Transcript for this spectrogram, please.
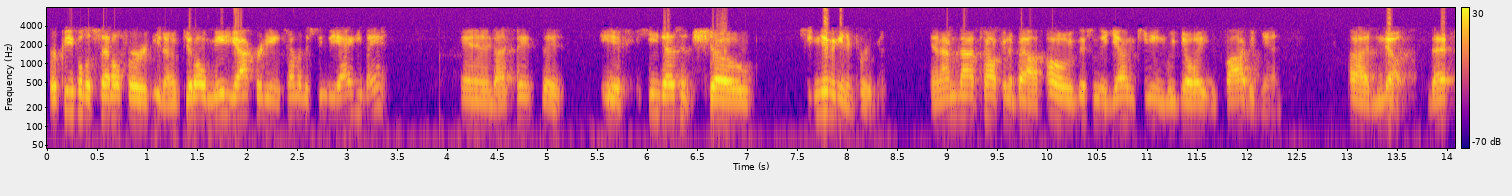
for people to settle for, you know, good old mediocrity and coming to see the Aggie band. And I think that if he doesn't show significant improvement, and I'm not talking about, oh, this is a young team, we go eight and five again. Uh, no, that's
